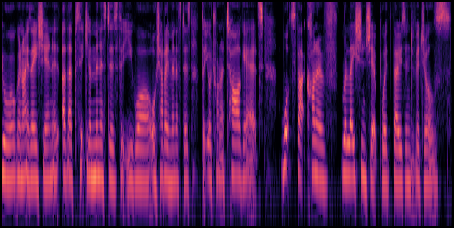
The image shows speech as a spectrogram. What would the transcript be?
your organisation? Are there particular ministers that you are, or shadow ministers that you're trying to target? What's that kind of relationship with those individuals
